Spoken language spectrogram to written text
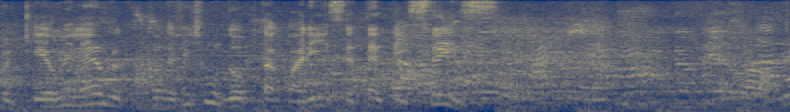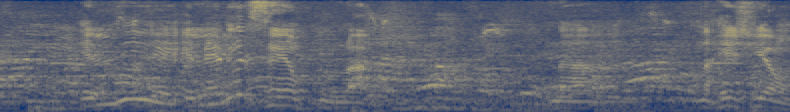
porque eu me lembro que quando a gente mudou para Taquari em 76, ele, ele era exemplo lá na, na região.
